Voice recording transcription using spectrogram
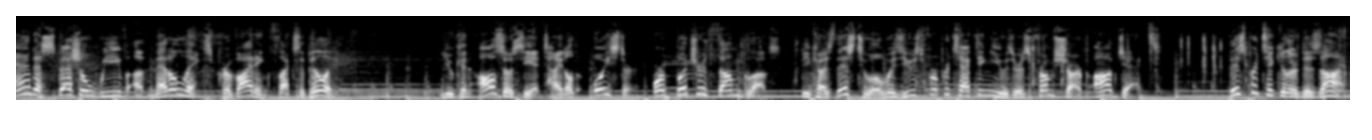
and a special weave of metal links providing flexibility. You can also see it titled Oyster or Butcher Thumb Gloves because this tool was used for protecting users from sharp objects. This particular design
